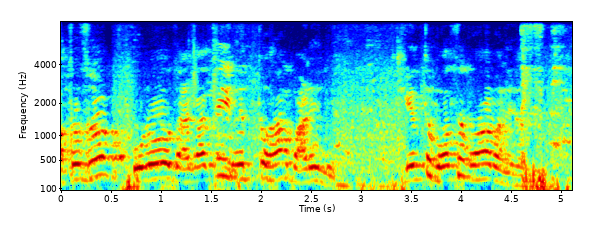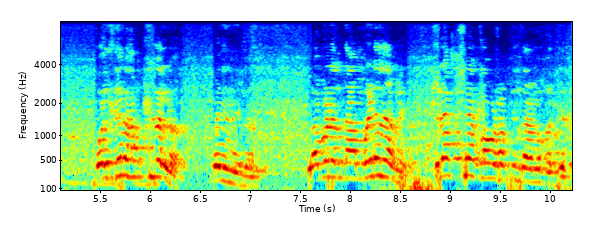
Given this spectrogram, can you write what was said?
অথচ কোনো জায়গাতেই মৃত্যু হার বাড়েনি। কিন্তু বলছে মহামারী হচ্ছে। বলতে সব কি করল মেনে নিল। লবণের দাম বেড়ে যাবে ট্রাক ট্রাক লবণ সব কিন্তু আরম্ভ করে দিল।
